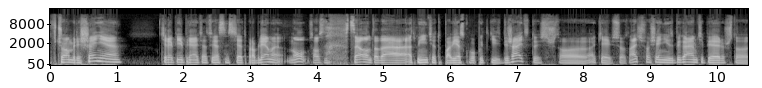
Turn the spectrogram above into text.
в чем решение терапии принятия ответственности от проблемы? Ну, собственно, в целом тогда отменить эту повестку попытки избежать, то есть, что, окей, все, значит, вообще не избегаем теперь, что...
